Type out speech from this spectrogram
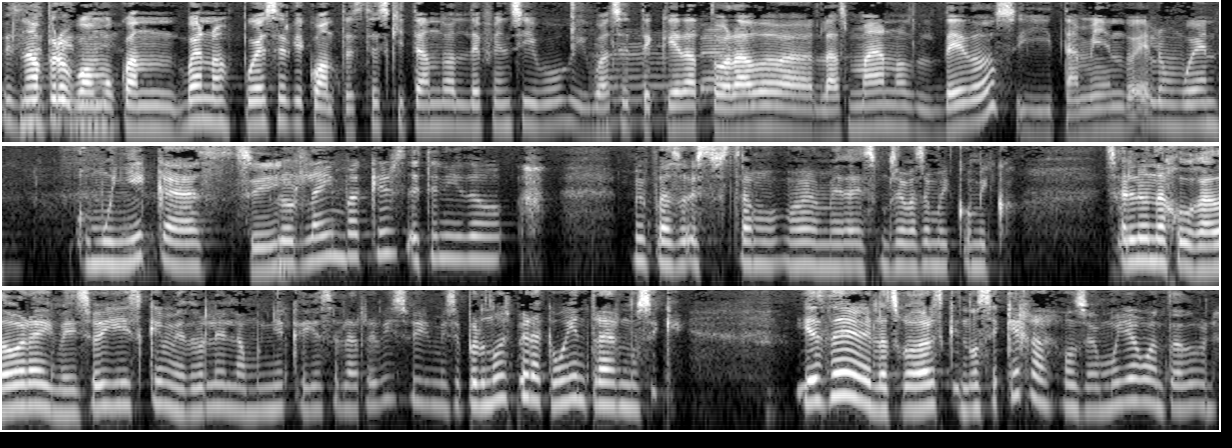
Pues No, pero como cuando, bueno, puede ser que cuando te estés quitando al defensivo, igual se te Ah, queda claro. atorado a las manos, los dedos y también duele un buen. O muñecas. Sí. Los linebackers he tenido. Me pasó, esto está me da, eso se me hace muy cómico. Sale una jugadora y me dice, oye, es que me duele la muñeca, ya se la reviso. Y me dice, pero no, espera, que voy a entrar, no sé qué. Y es de las jugadoras que no se queja, o sea, muy aguantadora.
